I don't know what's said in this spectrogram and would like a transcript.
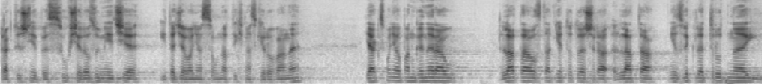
praktycznie bez słów się rozumiecie i te działania są natychmiast kierowane. Jak wspomniał Pan Generał, lata ostatnie to też lata niezwykle trudne i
